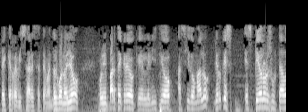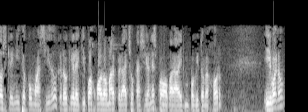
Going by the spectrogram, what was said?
que hay que revisar este tema. Entonces, bueno, yo por mi parte creo que el inicio ha sido malo, yo creo que es, es peor los resultados que el inicio como ha sido, creo que el equipo ha jugado mal pero ha hecho ocasiones como para ir un poquito mejor. Y bueno,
